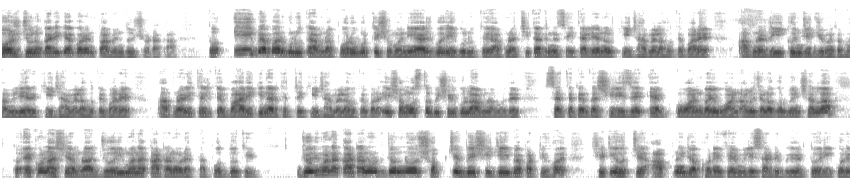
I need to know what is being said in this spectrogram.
দশ জনকারিকা করেন, পাবেন দুইশো টাকা। তো এই ব্যাপারগুলোতে আমরা পরবর্তী সময় নিয়ে আসব। এগুলোতে আপনার চিতাদিনেস ইতালিয়ানোর কি ঝামেলা হতে পারে, আপনার রিকনজিনজিমেতো ফ্যামিলিয়ার কি ঝামেলা হতে পারে, আপনার ইতালিতে বাড়ি কেনার ক্ষেত্রে কি ঝামেলা হতে পারে, এই সমস্ত বিষয়গুলো আমরা আমাদের সেতেটেন্তা সিরিজে এক, ওয়ান বাই ওয়ান আলোচনা করব ইনশাল্লাহ। তো এখন আসি আমরা জরিমানা কাটানোর একটা পদ্ধতি। জরিমানা কাটানোর জন্য সবচেয়ে বেশি যেই ব্যাপারটি হয়, সেটি হচ্ছে আপনি যখন এই ফ্যামিলি সার্টিফিকেট তৈরি করে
